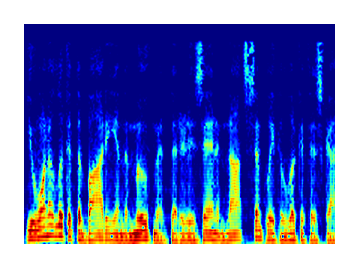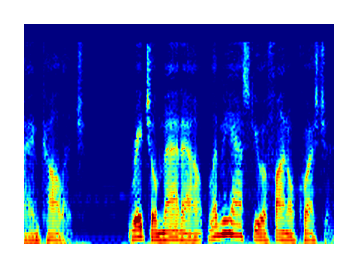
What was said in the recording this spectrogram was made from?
You want to look at the body and the movement that it is in and not simply to look at this guy in college. Rachel Maddow, let me ask you a final question.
